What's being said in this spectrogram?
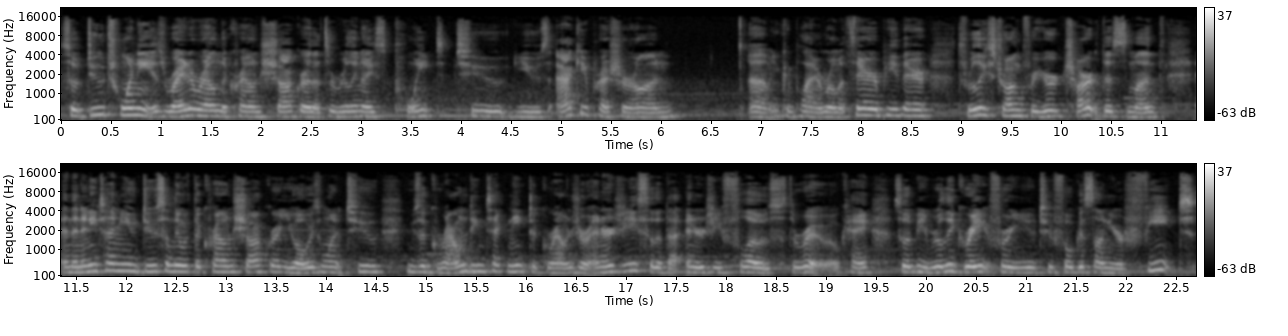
So, DU 20 is right around the crown chakra. That's a really nice point to use acupressure on um, you can apply aromatherapy there. It's really strong for your chart this month. And then anytime you do something with the crown chakra, you always want to use a grounding technique to ground your energy so that that energy flows through. Okay, so it'd be really great for you to focus on your feet.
